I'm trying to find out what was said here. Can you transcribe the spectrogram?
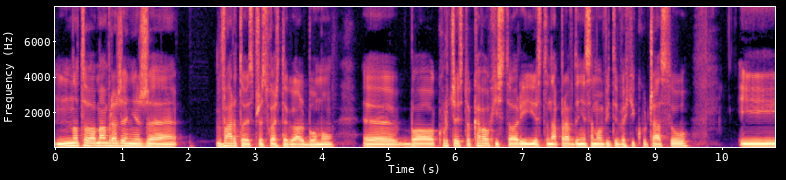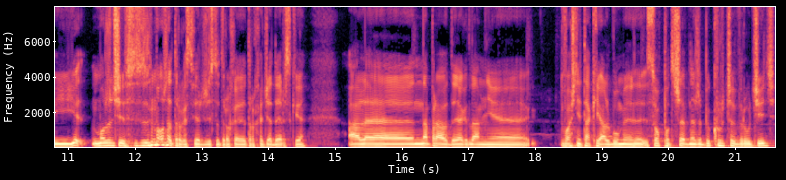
No to mam wrażenie, że warto jest przesłuchać tego albumu, bo kurczę, jest to kawał historii, jest to naprawdę niesamowity wehikuł czasu i je, możecie, można trochę stwierdzić, że jest to trochę, trochę dziaderskie, ale naprawdę, jak dla mnie właśnie takie albumy są potrzebne, żeby kurczę wrócić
